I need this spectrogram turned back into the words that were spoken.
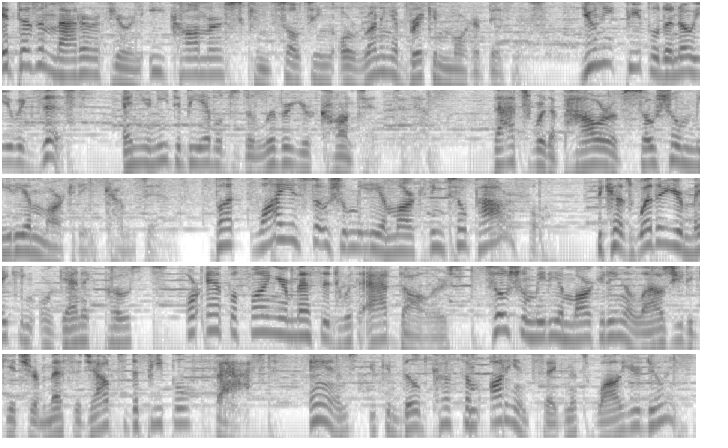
It doesn't matter if you're in e commerce, consulting, or running a brick and mortar business. You need people to know you exist, and you need to be able to deliver your content to them. That's where the power of social media marketing comes in. But why is social media marketing so powerful? Because whether you're making organic posts or amplifying your message with ad dollars, social media marketing allows you to get your message out to the people fast. And you can build custom audience segments while you're doing it.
